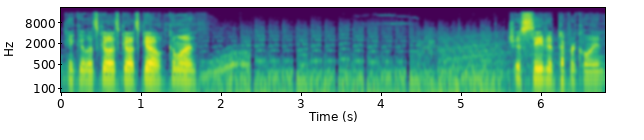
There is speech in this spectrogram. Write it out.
Okay, good. Let's go, let's go, let's go. Come on. Just saved a pepper coin.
